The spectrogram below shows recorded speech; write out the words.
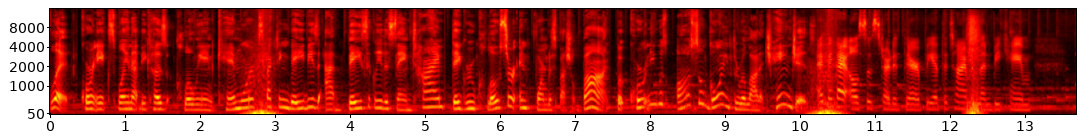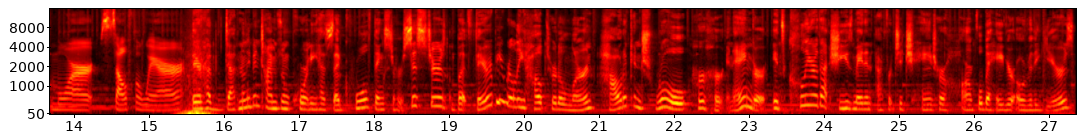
flipped. Kourtney explained that because Khloé and Kim were expecting babies at basically the same time, they grew closer and formed a special bond. But Kourtney was also going through a lot of changes. I think I also started therapy at the time and then became more self aware. There have definitely been times when Kourtney has said cruel things to her sisters, but therapy really helped her to learn how to control her hurt and anger. It's clear that she's made an effort to change her harmful behavior over the years.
